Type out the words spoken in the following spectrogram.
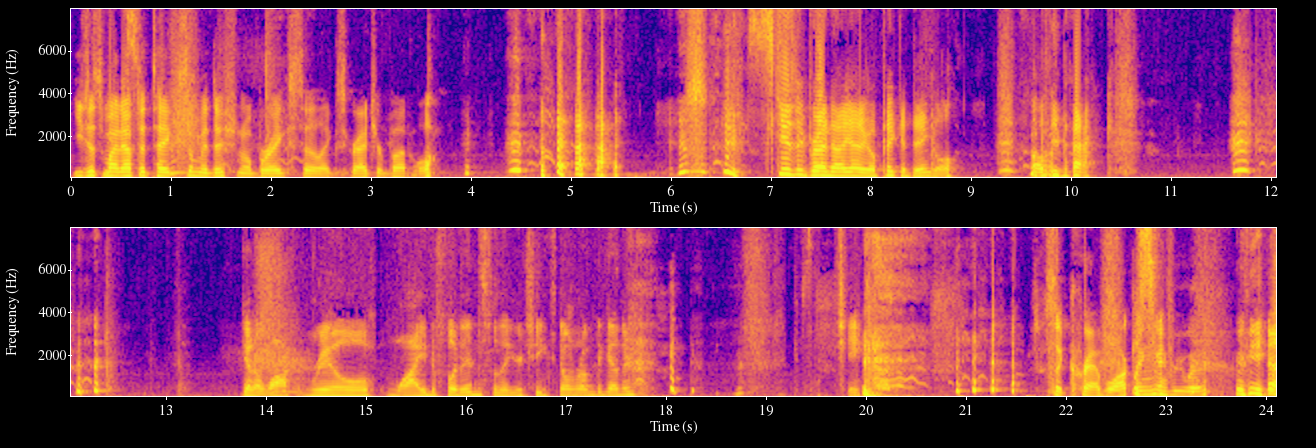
You just might have to take some additional breaks to like scratch your butthole. Excuse me, Brenda. I gotta go pick a dingle. I'll be back. Gotta walk real wide footed so that your cheeks don't rub together. Jeez. It's like crab walking everywhere. yeah.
